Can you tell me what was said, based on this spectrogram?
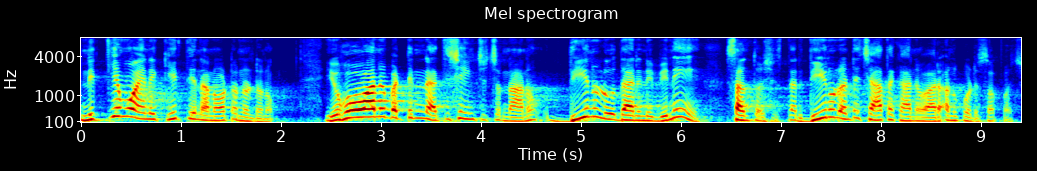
నిత్యము ఆయన కీర్తి నా నోటనుండను. యహోవాను బట్టి నేను అతిశయించుచున్నాను. దీనులు దానిని విని సంతోషిస్తారు. దీనులు అంటే చేత కానివారు అనుకోండి సపోజ్.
